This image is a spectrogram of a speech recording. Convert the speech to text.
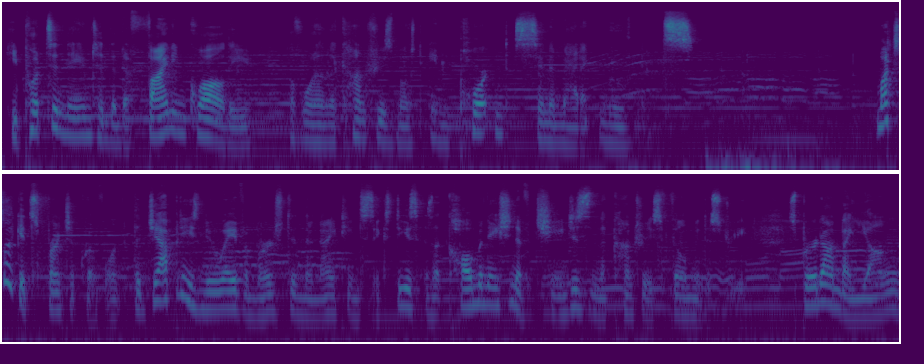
he puts a name to the defining quality of one of the country's most important cinematic movements. Much like its French equivalent, the Japanese New Wave emerged in the 1960s as a culmination of changes in the country's film industry, spurred on by young,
